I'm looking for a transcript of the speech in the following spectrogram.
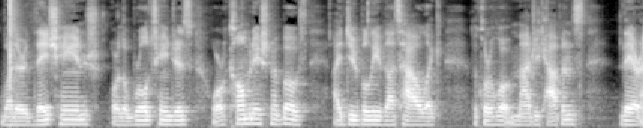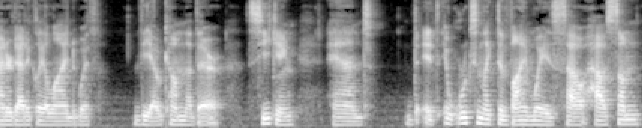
Whether they change or the world changes or a combination of both, I do believe that's how like the quote unquote magic happens, they are energetically aligned with the outcome that they're seeking and it, it works in like divine ways. How how some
